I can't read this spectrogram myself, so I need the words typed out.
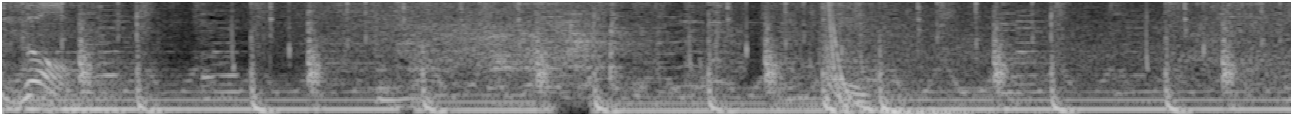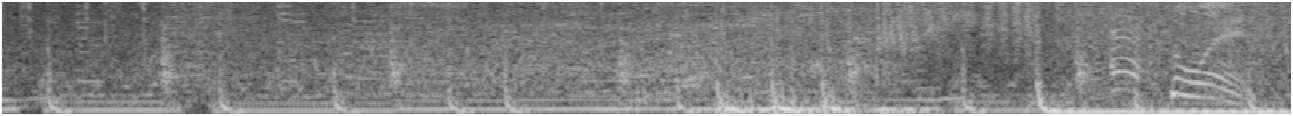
Result. Excellent!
